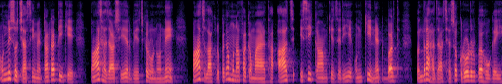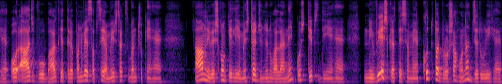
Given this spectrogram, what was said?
उन्नीस सौ छियासी में टाटा टी के पाँच हज़ार शेयर बेचकर उन्होंने पाँच लाख रुपए का मुनाफा कमाया था। आज इसी काम के ज़रिए उनकी नेट बर्थ पंद्रह हज़ार छः सौ करोड़ रुपए हो गई है और आज वो भारत के तिरपनवे सबसे अमीर शख्स बन चुके हैं। आम निवेशकों के लिए मिस्टर झुंझुनवाला ने कुछ टिप्स दिए हैं। निवेश करते समय खुद पर भरोसा होना ज़रूरी है।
